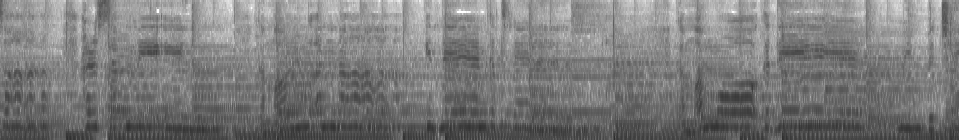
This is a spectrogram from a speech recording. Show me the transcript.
sa har sat ni in kamong anna inen katlen kamamo kadir min petit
